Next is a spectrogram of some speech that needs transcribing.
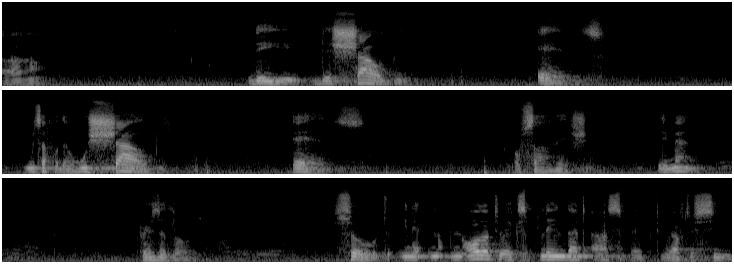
uh, they, they shall be heirs. Mr. For them who shall be heirs of salvation. Amen. Amen. Praise the Lord. So, to, in, a, in order to explain that aspect, we have to see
